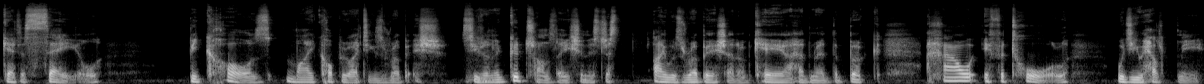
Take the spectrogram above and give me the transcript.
get a sale because my copywriting is rubbish. So you've done a good translation, it's just I was rubbish, I don't care, I hadn't read the book. How, if at all, would you help me?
